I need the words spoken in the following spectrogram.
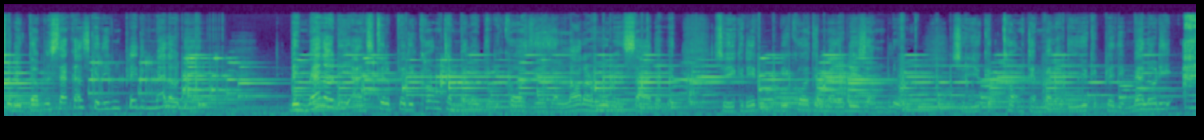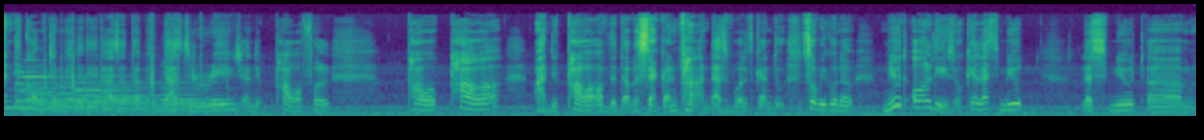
So the double seconds can even play the melody the melody and still play the counter melody because there's a lot of room inside of it. So you could even because the melody is on blue. So you could counter melody, you could play the melody and the counter melody as a double. That's the range and the powerful power power and the power of the double second pan. That's what it can do. So we're gonna mute all these. Okay, let's mute let's mute um,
